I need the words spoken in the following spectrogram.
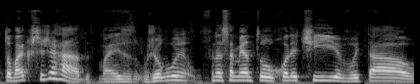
Tomara que esteja errado. Mas o jogo, financiamento coletivo e tal,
